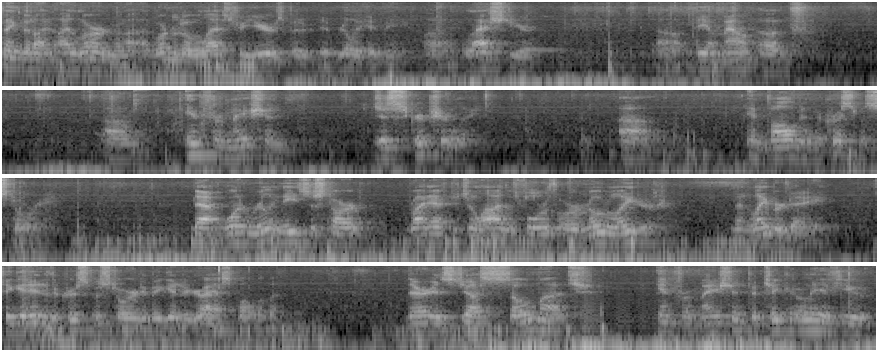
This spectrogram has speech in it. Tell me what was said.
thing that I, I learned, and I, have learned it over the last few years, but it, it really hit me uh, last year, uh, the amount of um, information just scripturally uh, involved in the Christmas story that one really needs to start right after July the 4th or no later than Labor Day to get into the Christmas story to begin to grasp all of it. There is just so much information, particularly if you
